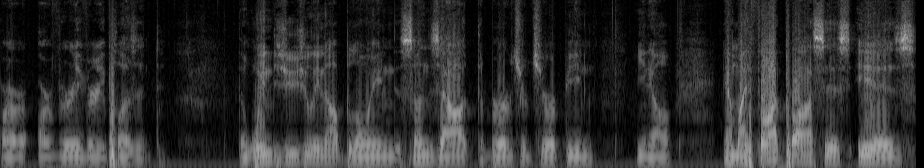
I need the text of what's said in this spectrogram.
are, are very, very pleasant. The wind is usually not blowing, the sun's out, the birds are chirping, you know. And my thought process is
